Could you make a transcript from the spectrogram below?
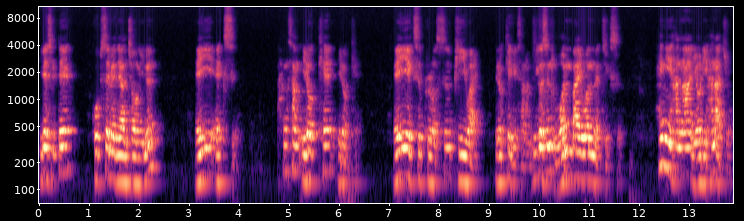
이랬을 때 곱셈에 대한 정의는 ax 항상 이렇게 이렇게 ax 플러스 by 이렇게 계산합니다. 이것은 원 바이 원 매트릭스 행이 하나 열이 하나죠.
